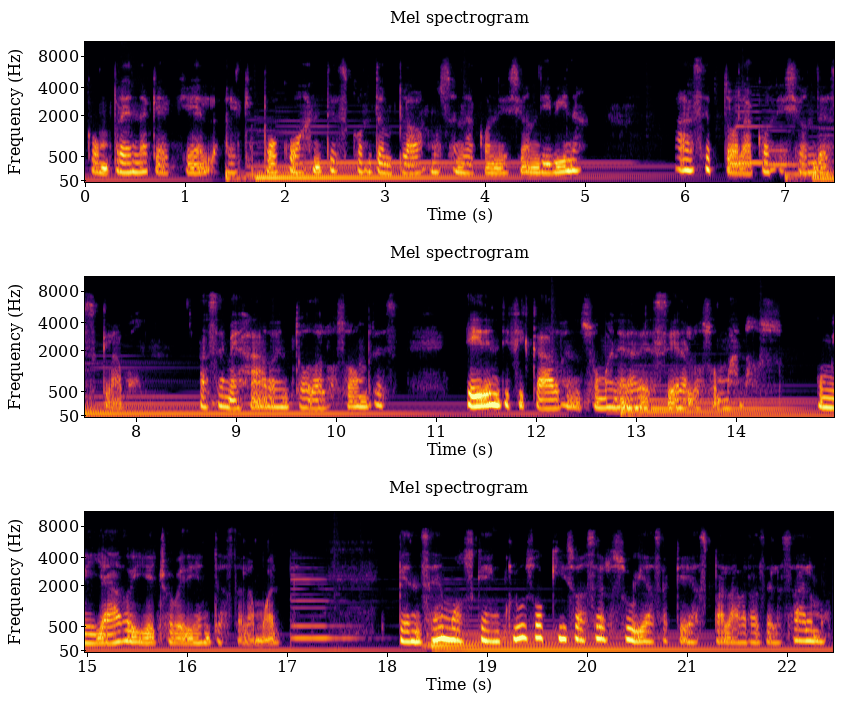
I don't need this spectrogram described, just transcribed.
Comprenda que aquel al que poco antes contemplábamos en la condición divina, aceptó la condición de esclavo, asemejado en todo a los hombres e identificado en su manera de ser a los humanos, humillado y hecho obediente hasta la muerte. Pensemos que incluso quiso hacer suyas aquellas palabras del Salmo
